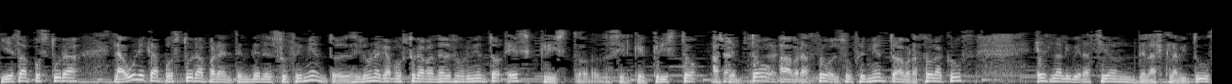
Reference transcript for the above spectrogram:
y es la postura, la única postura para entender el sufrimiento. Es decir, la única postura para entender el sufrimiento es Cristo. Es decir, que Cristo aceptó, abrazó el sufrimiento, abrazó la cruz es la liberación de la esclavitud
